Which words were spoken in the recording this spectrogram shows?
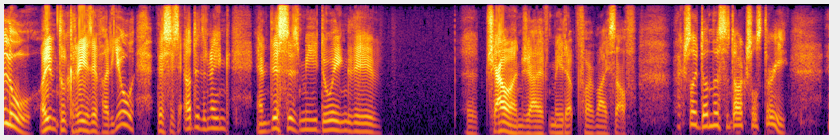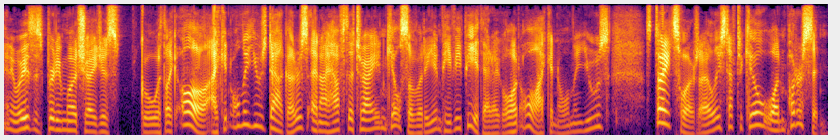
Hello, I'm too crazy for you. This is Elden Ring, and this is me doing the uh, challenge I've made up for myself. I've actually done this in Dark Souls 3. Anyways, it's pretty much I just go with like, oh, I can only use daggers, and I have to try and kill somebody in PvP. Then I go on, oh, I can only use straight swords. I at least have to kill one person.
